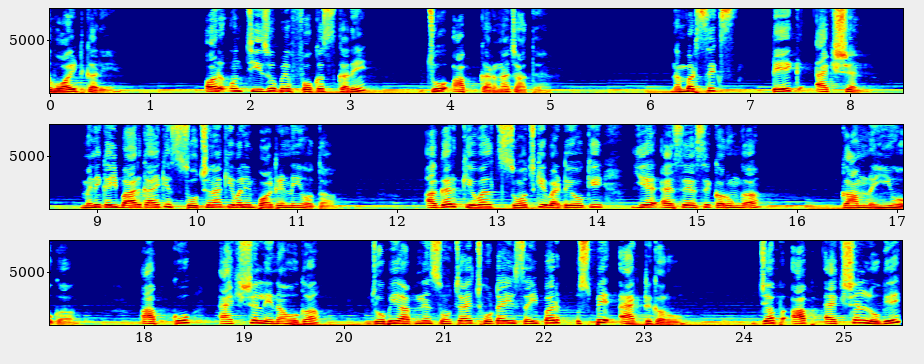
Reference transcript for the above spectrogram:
अवॉइड करें और उन चीज़ों पे फोकस करें जो आप करना चाहते हैं। नंबर सिक्स टेक एक्शन मैंने कई बार कहा है कि सोचना केवल इंपॉर्टेंट नहीं होता। अगर केवल सोच के बैठे हो कि ये ऐसे ऐसे करूँगा काम नहीं होगा। आपको एक्शन लेना होगा। जो भी आपने सोचा है छोटा ही सही, पर उस पर एक्ट करो। जब आप एक्शन लोगे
